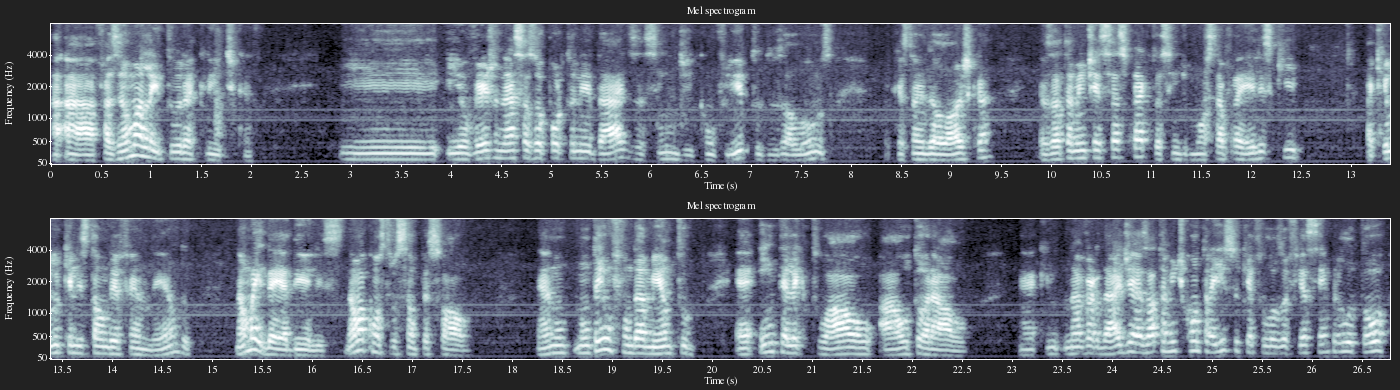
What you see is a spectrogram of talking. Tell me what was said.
A, a fazer uma leitura crítica. E, e, eu vejo nessas oportunidades, assim, de conflito dos alunos, questão ideológica, exatamente esse aspecto, assim, de mostrar para eles que aquilo que eles estão defendendo não é uma ideia deles, não é uma construção pessoal, né? não, não tem um fundamento é, intelectual, autoral, é, que na verdade é exatamente contra isso que a filosofia sempre lutou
